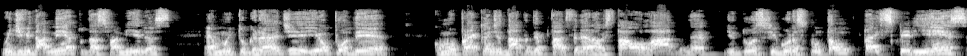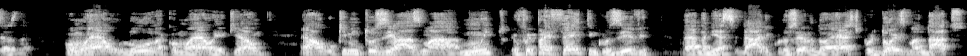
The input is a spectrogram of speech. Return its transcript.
o endividamento das famílias é muito grande e eu poder como pré-candidato a deputado federal, estar ao lado né, de duas figuras com tanta experiências, né, como é o Lula, como é o Requião, é algo que me entusiasma muito. Eu fui prefeito, inclusive, né, da minha cidade, Cruzeiro do Oeste, por dois mandatos,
